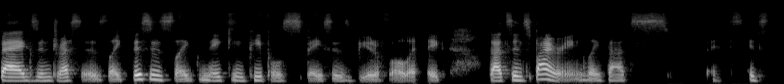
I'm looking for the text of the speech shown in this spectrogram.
bags and dresses. Like this is like making people's spaces beautiful. Like that's inspiring. Like that's it's it's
